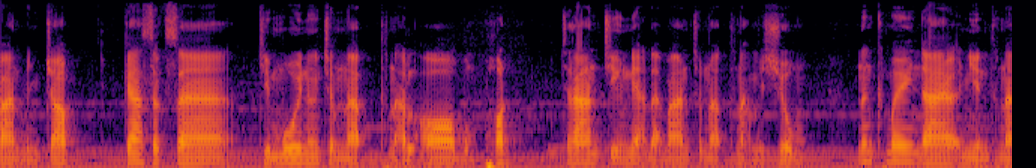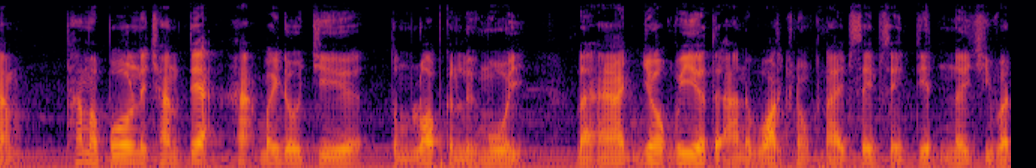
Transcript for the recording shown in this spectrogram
បានបញ្ចប់ ការសិក្សាជាមួយនឹងចំណាត់ថ្នាក់ល្អបំផុតច្រើនជាងអ្នកដែលបានចំណាត់ថ្នាក់មធ្យមនិងក្មេងដែលញៀនថ្នាំធម្មពលនៃឆន្ទៈហាក់បីដូចជាទម្លាប់កលឹះមួយ ដែលអាចយកវាទៅអនុវត្តក្នុងផ្នែកផ្សេងផ្សេងទៀតនៃជីវិត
